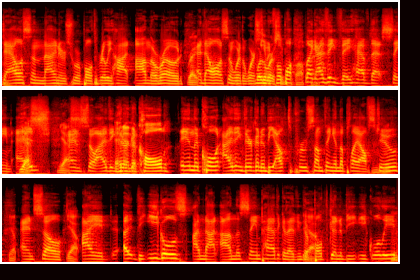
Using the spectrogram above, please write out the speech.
Dallas and Niners, who are both really hot on the road, Right. and now all of a sudden we're the worst We're the team in worst in football. football. Like I think they have that same edge, Yes, yes. and so I think And they're in the gonna- cold, in the cold, I think they're going to be out to prove something in the playoffs too. Mm-hmm. Yep. And so, Yep. I, I the Eagles, I'm not on the same path because I think they're Yeah. Mm-hmm. both going to be equally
